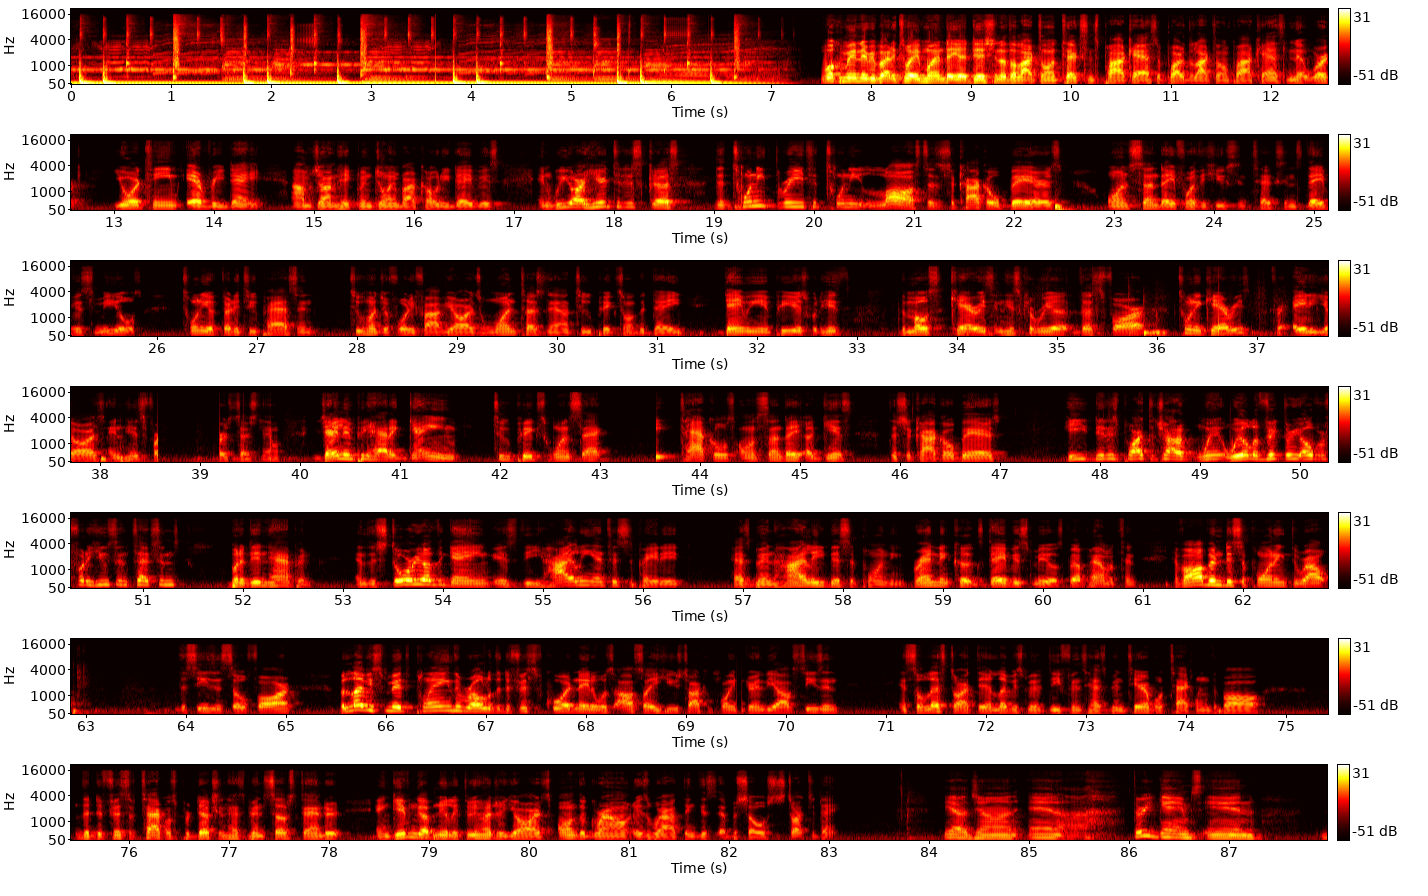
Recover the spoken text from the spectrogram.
Welcome in, everybody, to a Monday edition of the Locked On Texans podcast, a part of the Locked On Podcast Network, your team every day. I'm John Hickman, joined by Coty Davis, and we are here to discuss the 23 to 20 loss to the Chicago Bears on Sunday for the Houston Texans. Davis Mills, 20 of 32 passing, 245 yards, one touchdown, two picks on the day. Dameon Pierce with his the most carries in his career thus far 20 carries for 80 yards and his first, touchdown. Jalen P had a game, two picks, one sack, eight tackles on Sunday against the Chicago Bears. He did his part to try to win, wheel a victory over for the Houston Texans, but it didn't happen. And the story of the game is the highly anticipated has been highly disappointing. Brandin Cooks, Davis Mills, Pep Hamilton have all been disappointing throughout the season so far. But Lovie Smith playing the role of the defensive coordinator was also a huge talking point during the offseason. And so let's start there. Lovie Smith defense has been terrible tackling the ball. The defensive tackles production has been substandard, and giving up nearly 300 yards on the ground is where I think this episode should start today. Yeah, John, and uh, three games in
